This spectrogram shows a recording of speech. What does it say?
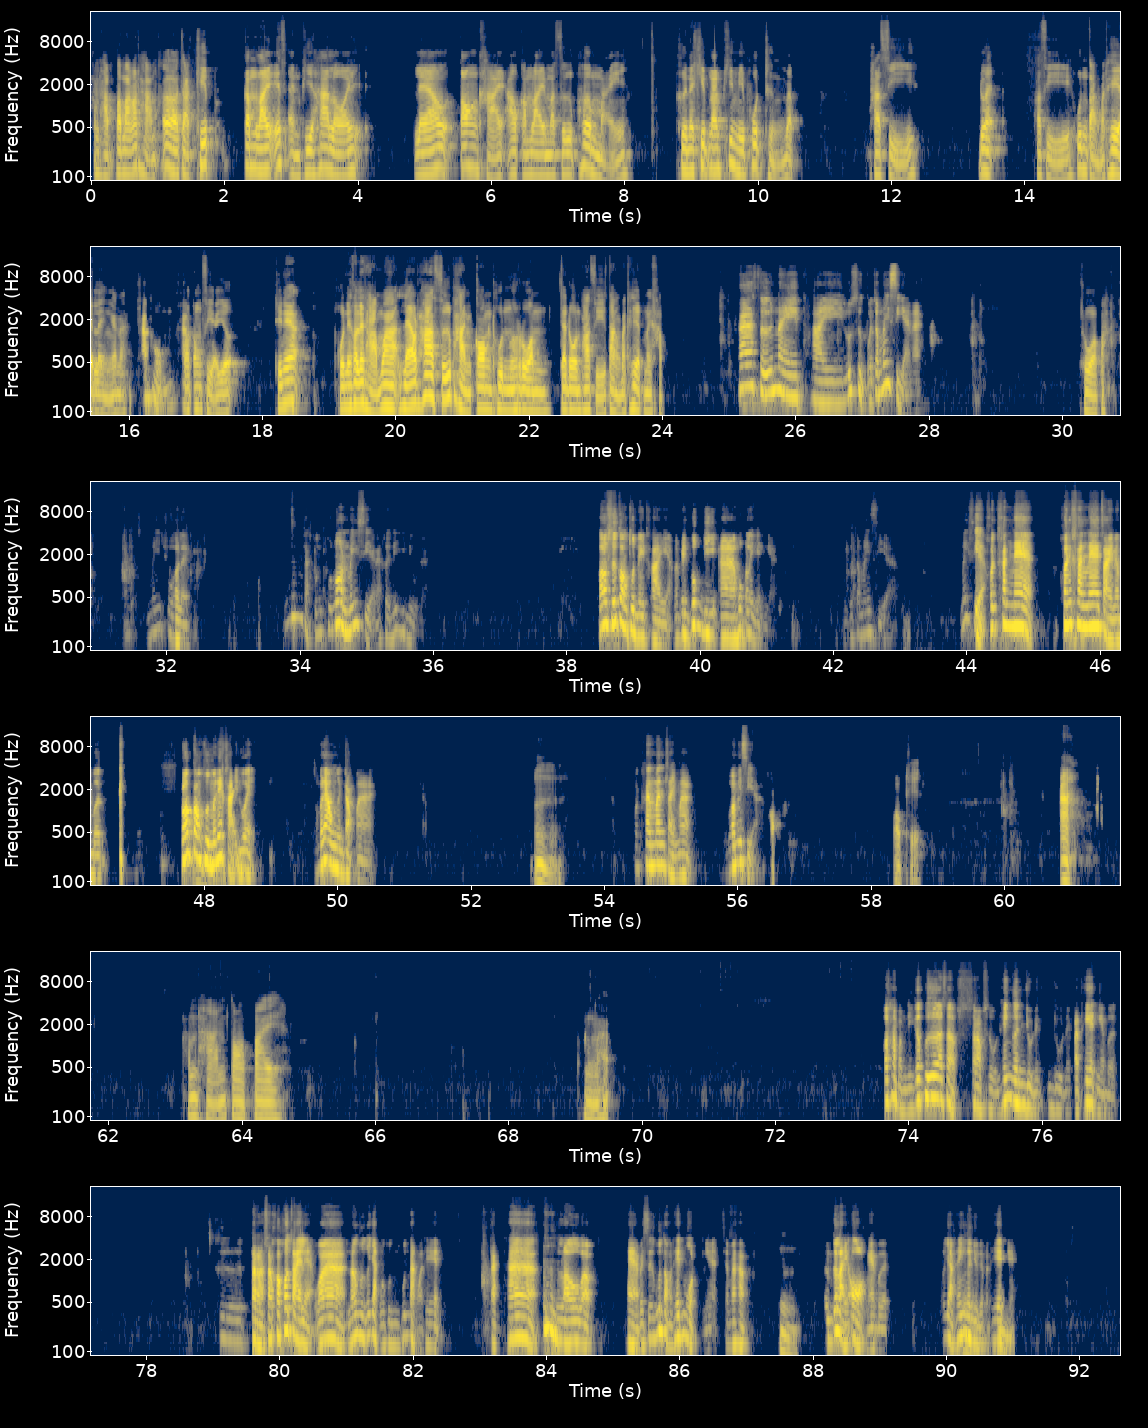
คำถามต่อมาก็ถาม เออ จากคลิปกำไร S&P ห้าร้อยแล้วต้องขายเอากำไรมาซื้อเพิ่มไหม คือในคลิปนั้นพี่มีพูดถึงแบบภาษีด้วยภาษีหุ้นต่างประเทศอะไรอย่างเงี้ยนะครับผมครัก็บต้องเสียเยอะ ทีเนี้ย คนนี้เขาเลยถามว่า แล้วถ้าซื้อผ่านกองทุนรวมจะโดนภาษีต่างประเทศไหมครับ ถ้าซื้อในไทยรู้สึกว่าจะไม่เสียนะ ชัวร์ปะไม่ชัวร์เลยอืมแต่คุณคุณว่ามันไม่เสียนะเคยได้ยินอยู่นะเพราะเราซื้อกองทุนในไทยอะมันเป็นพวก DR พวกอะไรอย่างเงี้ยมันก็จะไม่เสีย ไม่เสียค่อนข้างแน่ ค่อนข้างแน่ใจนะเบิร์ตเพราะว่ากองทุนไม่ได้ขายด้วยไม่ได้เอาเงินกลับมา อืม ค่อนข้างมั่นใจมาก ว่าไม่เสีย โอเค อะ คำถามต่อไปหนึ่งนะฮะเขาทำแบบนี้ก็เพื่อสนับสนับสนุนให้เงินอยู่ในอยู่ในประเทศไงเบิร์ตคือตลาดทรัพย์เขาเข้าใจแหละว่านักลงทุนก็อยากลงทุนหุ้นต่างประเทศ แต่ถ้า เราแบบแห่ไปซื้อหุ้นต่างประเทศหมดเงี้ยใช่ไหมครับ อืมเงินก็ไหลออกไงเบิร์ตก็ อยากให้เงินอยู่ในประเทศไง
